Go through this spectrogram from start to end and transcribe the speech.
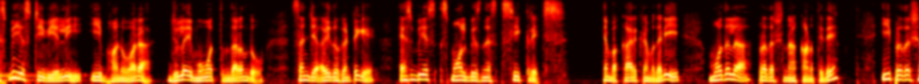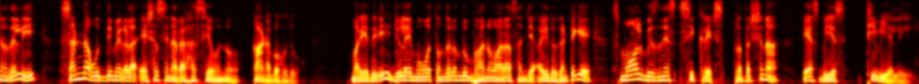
SBS ಟಿವಿಯಲ್ಲಿ ಈ ಭಾನುವಾರ July ಮೂವತ್ತೊಂದರಂದು ಸಂಜೆ ಐದು ಗಂಟೆಗೆ SBS small business secrets ಎಂಬ ಕಾರ್ಯಕ್ರಮದಡಿ ಮೊದಲ ಪ್ರದರ್ಶನ ಕಾಣುತ್ತಿದೆ. ಈ ಪ್ರದರ್ಶನದಲ್ಲಿ ಸಣ್ಣ ಉದ್ದಿಮೆಗಳ ಯಶಸ್ಸಿನ ರಹಸ್ಯವನ್ನು ಕಾಣಬಹುದು. ಮರೆಯದಿರಿ, ಜುಲೈ ಮೂವತ್ತೊಂದರಂದು ಭಾನುವಾರ ಸಂಜೆ ಐದು ಗಂಟೆಗೆ ಸ್ಮಾಲ್ ಬಿಸ್ನೆಸ್ ಸೀಕ್ರೆಟ್ಸ್ ಪ್ರದರ್ಶನ ಎಸ್ಬಿಎಸ್ ಟಿವಿಯಲ್ಲಿ.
